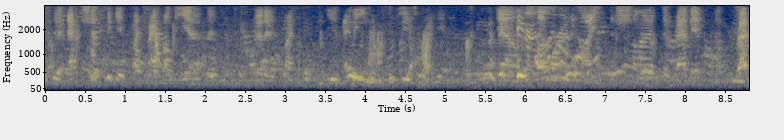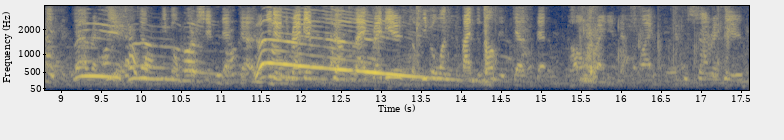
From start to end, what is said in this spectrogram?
if the action ticket is like 5,000 yen, so that is like you swing huge right here. Yeah, more is like the of the rabbit. Rabbit is a god right here because people worship that god. You know, the rabbit's just like right here, so people want to climb the mountain to get that power right here. That's why the shine right here is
